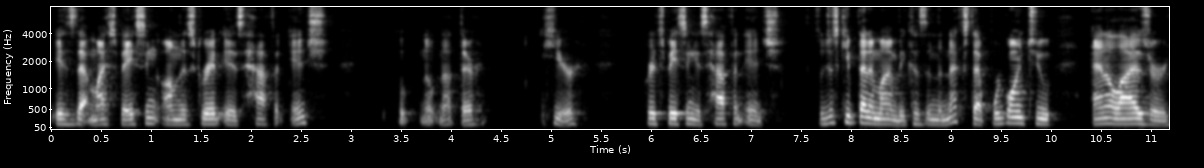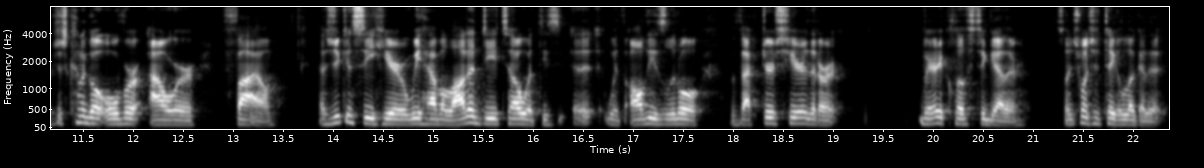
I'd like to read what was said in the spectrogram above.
is that my spacing on this grid is half an inch. Oh, no, not there. Here. Grid spacing is half an inch. So just keep that in mind because in the next step, we're going to analyze or just kind of go over our file. As you can see here, we have a lot of detail with these, uh, with all these little vectors here that are very close together. So I just want you to take a look at it.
